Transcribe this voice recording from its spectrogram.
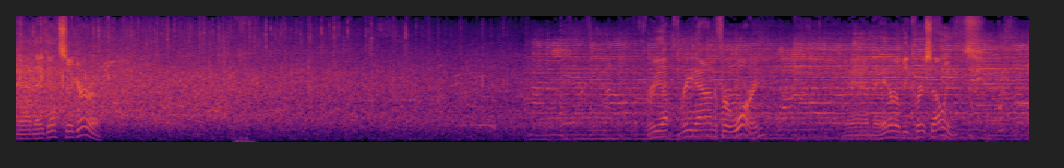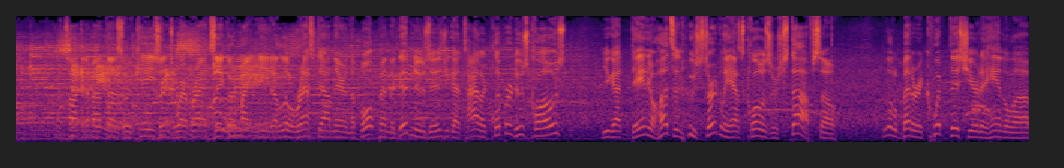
and they get Segura. Three up three down for Warren. And the hitter will be Chris Owings. Talking about those occasions where Brad Ziegler might need a little rest down there in the bullpen. The good news is you got Tyler Clippard who's closed. You got Daniel Hudson who certainly has closer stuff. So a little better equipped this year to handle a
